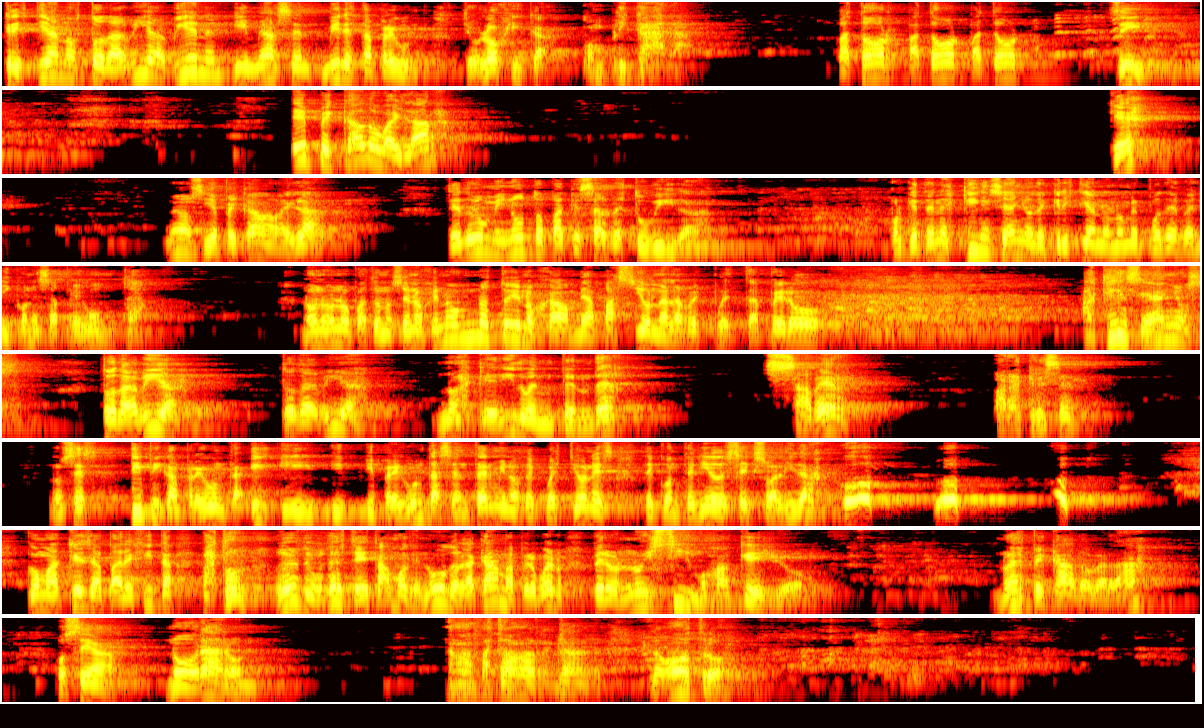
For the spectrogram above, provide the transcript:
Cristianos todavía vienen y me hacen, mire esta pregunta, teológica, complicada. Pastor, pastor, pastor. Sí, ¿He pecado bailar? ¿Qué? No, si he pecado bailar. Te doy un minuto para que salves tu vida. Porque tenés 15 años de cristiano, no me puedes venir con esa pregunta. No, no, no, pastor, no se enoje. No, no estoy enojado, me apasiona la respuesta, pero a 15 años todavía, todavía no has querido entender, saber para crecer. Entonces, típica pregunta, y, preguntas en términos de cuestiones de contenido de sexualidad. Como aquella parejita, pastor, estamos desnudos en la cama, pero bueno, pero no hicimos aquello. No es pecado, ¿verdad? O sea, no oraron. No, pastor, lo otro.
